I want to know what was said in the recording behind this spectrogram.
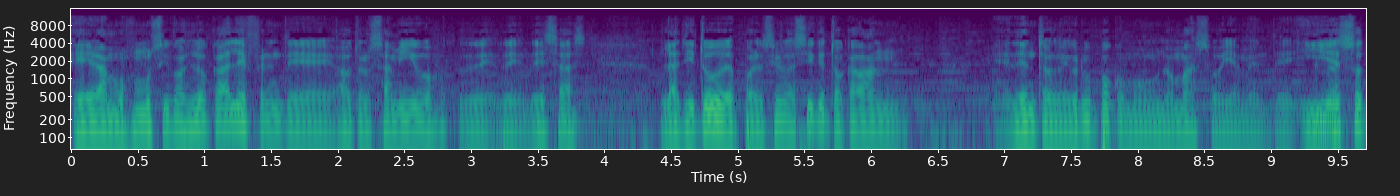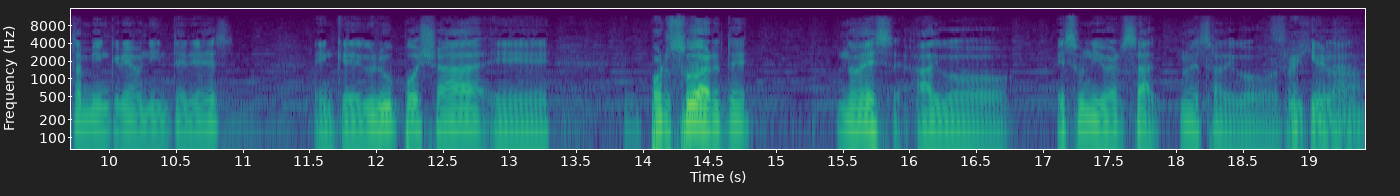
éramos músicos locales frente a otros amigos de, de- de esas latitudes, por decirlo así, que tocaban eh, dentro del grupo como uno más, obviamente. Y Ajá. eso también crea un interés en que el grupo ya, eh, por suerte, no es algo, es universal, no es algo Sí, regional.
